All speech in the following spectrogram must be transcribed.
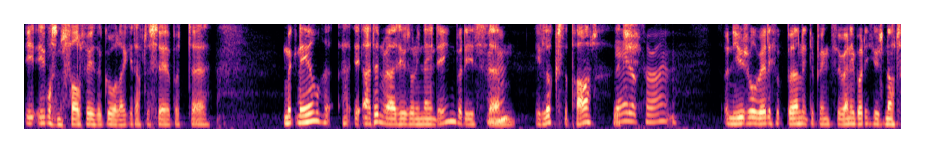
He, he wasn't fault for the goal, like you'd have to say. But uh, McNeil, I, I didn't realise he was only 19, but he's mm-hmm. um, he looks the part. Yeah, he looks all right. Unusual, really, for Burnley to bring through anybody who's not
